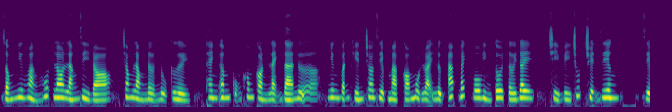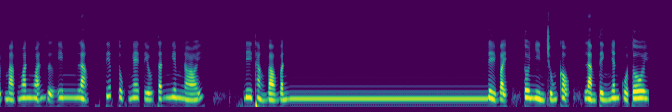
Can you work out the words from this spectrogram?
giống như hoảng hốt lo lắng gì đó, trong lòng nở nụ cười, thanh âm cũng không còn lạnh giá nữa, nhưng vẫn khiến cho Diệp Mạc có một loại lực áp bách vô hình tôi tới đây, chỉ vì chút chuyện riêng. Diệp Mạc ngoan ngoãn giữ im lặng, tiếp tục nghe Tiếu Tấn Nghiêm nói. Đi thẳng vào vấn đề vậy, tôi nhìn chúng cậu, làm tình nhân của tôi,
